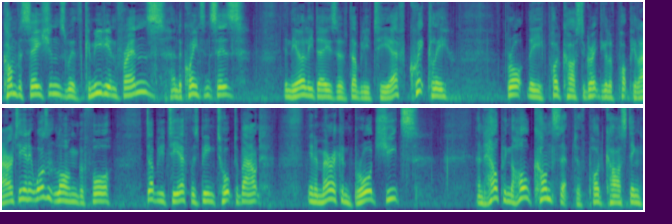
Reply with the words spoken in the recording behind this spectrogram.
conversations with comedian friends and acquaintances in the early days of WTF quickly brought the podcast a great deal of popularity, and it wasn't long before WTF was being talked about in American broadsheets and helping the whole concept of podcasting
